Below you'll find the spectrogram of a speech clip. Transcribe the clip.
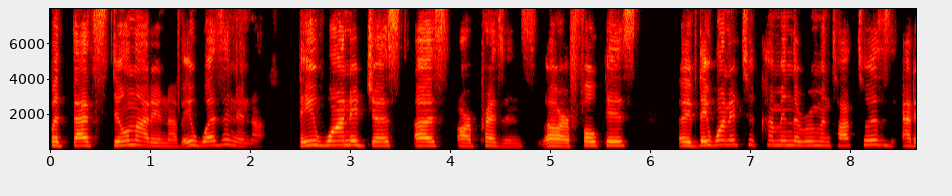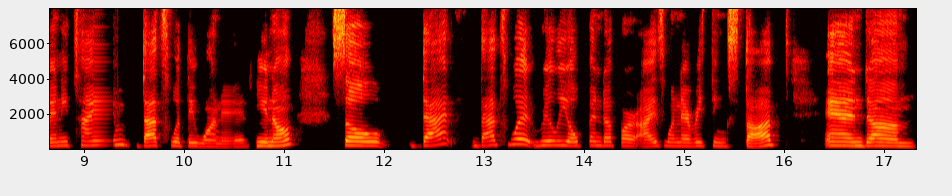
but that's still not enough. It wasn't enough. They mm. wanted just us our presence our focus. If they wanted to come in the room and talk to us at any time that's what they wanted you know? So that that's what really opened up our eyes when everything stopped and um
